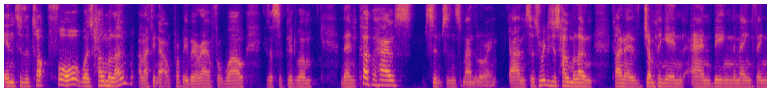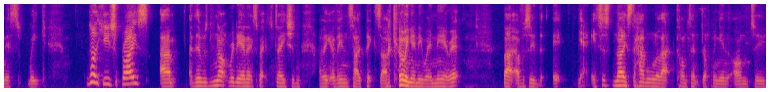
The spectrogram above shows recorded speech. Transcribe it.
into the top four was Home Alone, and I think that will probably be around for a while because that's a good one. And then Clubhouse, Simpsons, Mandalorian. Um, so it's really just Home Alone kind of jumping in and being the main thing this week. Not a huge surprise. Um, there was not really an expectation, I think, of Inside Pixar going anywhere near it. But obviously, it yeah, it's just nice to have all of that content dropping in onto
